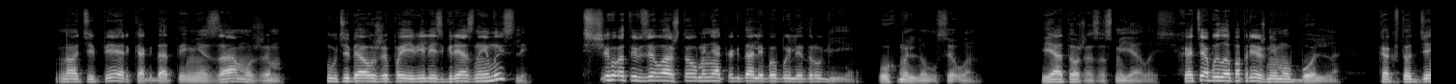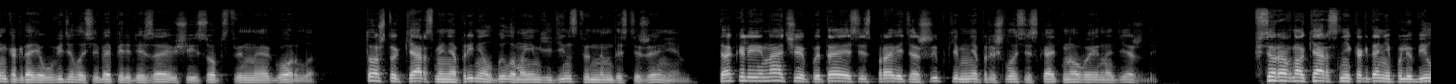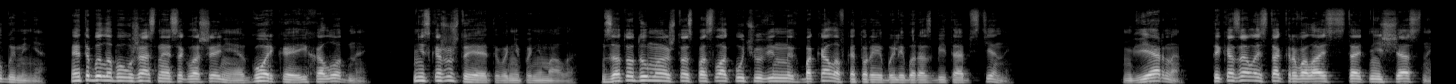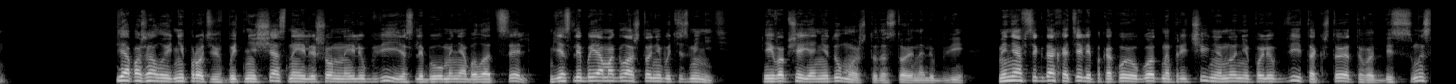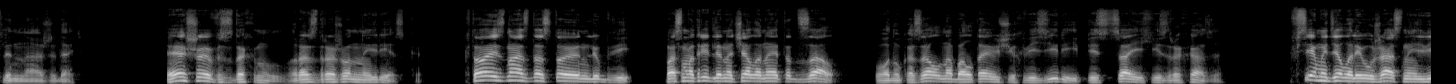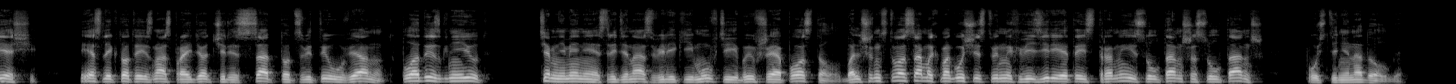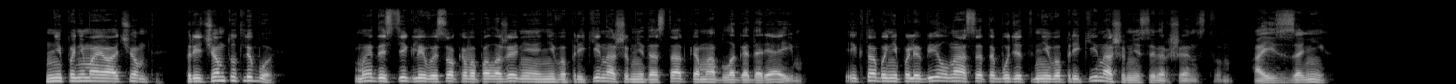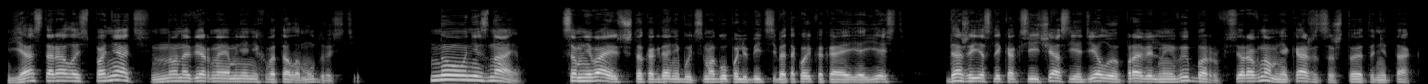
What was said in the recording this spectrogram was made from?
Но теперь, когда ты не замужем, у тебя уже появились грязные мысли? С чего ты взяла, что у меня когда-либо были другие?» — ухмыльнулся он. Я тоже засмеялась, хотя было по-прежнему больно, как в тот день, когда я увидела себя перерезающей собственное горло — То, что Кярс меня принял, было моим единственным достижением. Так или иначе, пытаясь исправить ошибки, мне пришлось искать новые надежды. Все равно Кярс никогда не полюбил бы меня. Это было бы ужасное соглашение, горькое и холодное. Не скажу, что я этого не понимала. Зато думаю, что спасла кучу винных бокалов, которые были бы разбиты об стены. Верно. Ты, казалось, так рвалась стать несчастной. Я, пожалуй, не против быть несчастной и лишенной любви, если бы у меня была цель, если бы я могла что-нибудь изменить. И вообще, я не думаю, что достойна любви. Меня всегда хотели по какой угодно причине, но не по любви, так что этого бессмысленно ожидать. Эша вздохнул, раздраженно и резко. «Кто из нас достоин любви? Посмотри для начала на этот зал». Он указал на болтающих визирей, песца и хизрахаза. «Все мы делали ужасные вещи. Если кто-то из нас пройдет через сад, то цветы увянут, плоды сгниют. Тем не менее, среди нас великий муфти и бывший апостол, большинство самых могущественных визирей этой страны и султанша-султанш, пусть и ненадолго. Не понимаю, о чем ты. При чем тут любовь? Мы достигли высокого положения не вопреки нашим недостаткам, а благодаря им. И кто бы ни полюбил нас, это будет не вопреки нашим несовершенствам, а из-за них. Я старалась понять, но, наверное, мне не хватало мудрости. Ну, не знаю. Сомневаюсь, что когда-нибудь смогу полюбить себя такой, какая я есть. Даже если, как сейчас, я делаю правильный выбор, все равно мне кажется, что это не так.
